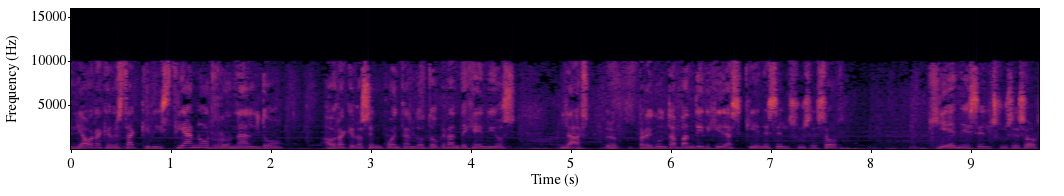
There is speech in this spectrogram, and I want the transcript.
y ahora que no está Cristiano Ronaldo, ahora que no se encuentran los dos grandes genios, las preguntas van dirigidas ¿quién es el sucesor? ¿Quién es el sucesor?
